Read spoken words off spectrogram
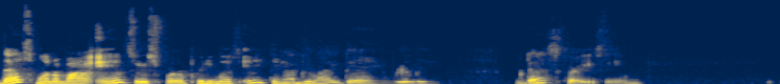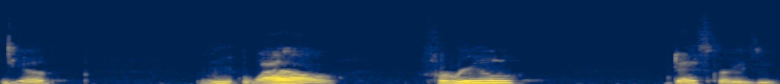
that's one of my answers for pretty much anything. I'd be like dang really? That's crazy. Yep mm, wow. For real? That's crazy.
